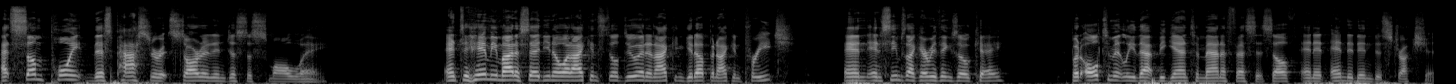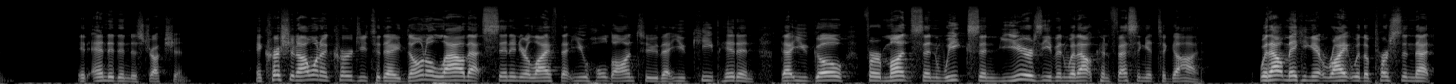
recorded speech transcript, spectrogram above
At some point, this pastor, it started in just a small way. And to him, he might have said, You know what? I can still do it, and I can get up and I can preach. And, and it seems like everything's okay. But ultimately, that began to manifest itself, and it ended in destruction it ended in destruction. And Christian, I want to encourage you today don't allow that sin in your life that you hold on to, that you keep hidden, that you go for months and weeks and years even without confessing it to God, without making it right with the person that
